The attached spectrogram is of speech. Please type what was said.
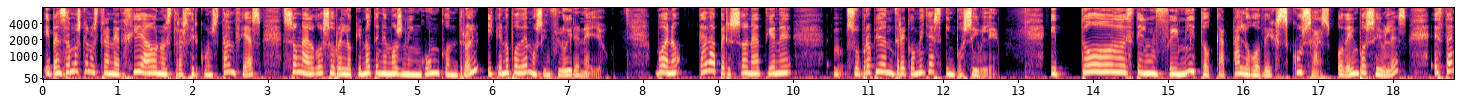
y pensamos que nuestra energía o nuestras circunstancias son algo sobre lo que no tenemos ningún control y que no podemos influir en ello. Bueno, cada persona tiene mm, su propio, entre comillas, imposible. Y todo este infinito catálogo de excusas o de imposibles están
